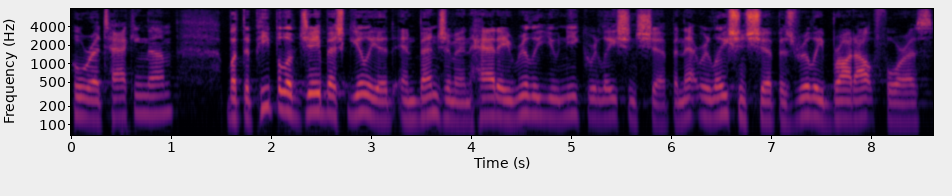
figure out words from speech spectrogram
who were attacking them. But the people of Jabesh Gilead and Benjamin had a really unique relationship, and that relationship is really brought out for us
